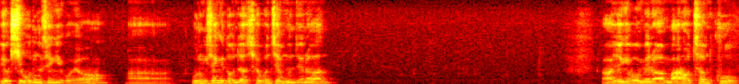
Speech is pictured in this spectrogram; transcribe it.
역시 우릉생이고요. 아, 우릉생이도 이제 첫 번째 문제는 아, 여기 보면은 15,009,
